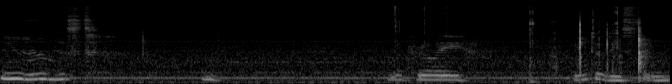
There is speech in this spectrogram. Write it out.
yeah, I'm just hmm, not really into these things.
